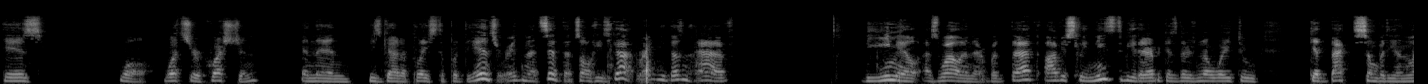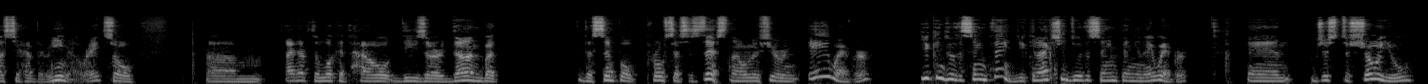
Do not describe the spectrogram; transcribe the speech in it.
his well what's your question? And then he's got a place to put the answer right? And that's it that's all he's got right? He doesn't have the email as well in there but that obviously needs to be there because there's no way to get back to somebody unless you have their email right? So um I'd have to look at how these are done but the simple process is this. Now if you're in Aweber you can do the same thing. You can actually do the same thing in Aweber. And just to show you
